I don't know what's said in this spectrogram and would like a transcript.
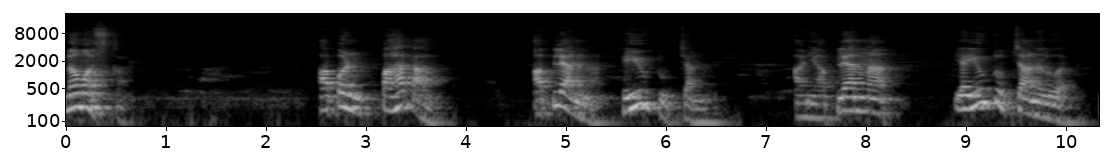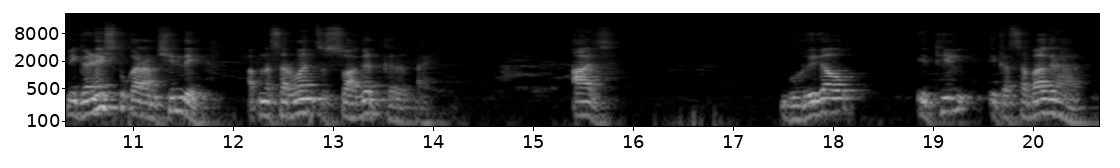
नमस्कार. आपण पाहत आहात आपल्या अण्णा हे यूट्यूब चॅनल आणि आपल्या अण्णा या यूट्यूब चॅनलवर मी गणेश तुकाराम शिंदे आपलं सर्वांचं स्वागत करत आहे. आज गोरेगाव येथील एका सभागृहात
